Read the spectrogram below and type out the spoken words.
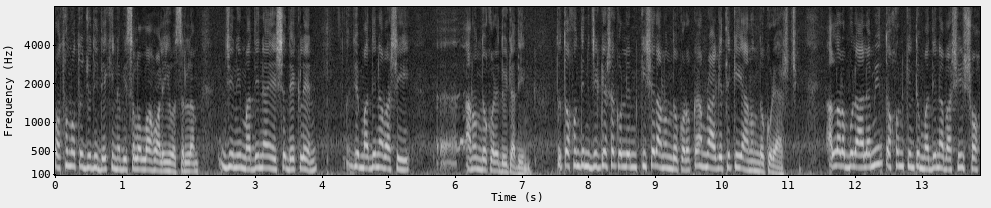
প্রথমত যদি দেখি নবী সাল্লাহ আলী ওসাল্লাম যিনি মাদিনায় এসে দেখলেন যে মাদিনাবাসী আনন্দ করে দুইটা দিন। তো তখন তিনি জিজ্ঞাসা করলেন, কিসের আনন্দ করো? আমরা আগে থেকেই আনন্দ করে আসছি। আল্লাহ রবুল আলমিন তখন কিন্তু মদিনাবাসী সহ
